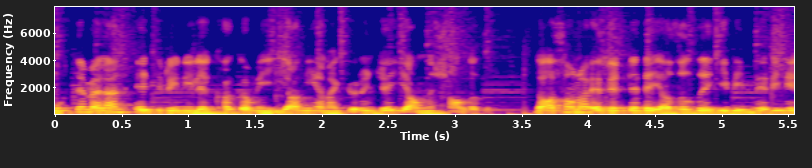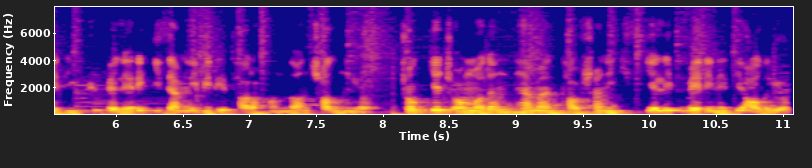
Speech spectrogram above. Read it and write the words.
Muhtemelen Edrin ile Kagami'yi yan yana görünce yanlış anladı. Daha sonra özette de yazıldığı gibi Marinette'in küpeleri gizemli biri tarafından çalınıyor. Çok geç olmadan hemen Tavşan X gelip Marinette'i alıyor.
